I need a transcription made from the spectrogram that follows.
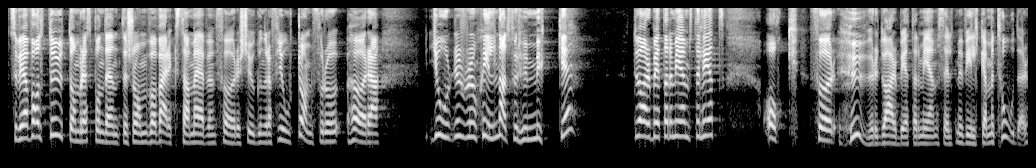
Så vi har valt ut de respondenter som var verksamma även före 2014 för att höra, gjorde du en skillnad för hur mycket du arbetade med jämställdhet och för hur du arbetade med jämställdhet, med vilka metoder.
